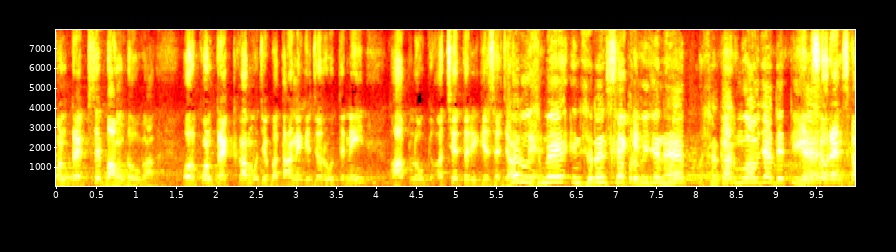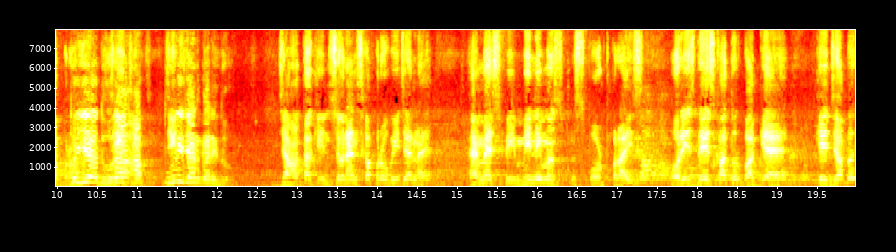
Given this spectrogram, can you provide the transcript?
कॉन्ट्रैक्ट से बाउंड होगा। और कॉन्ट्रैक्ट का मुझे बताने की ज़रूरत नहीं। आप लोग अच्छे तरीके से जानते हैं। उसमें इंश्योरेंस का प्रोविज़न है सरकार मुआवजा देती है। इंश्योरेंस का तो ये अधूरा जी, जी, आप पूरी जानकारी दो। जहाँ तक इंश्योरेंस का प्रोविज़न है एमएसपी मिनिमम स्पोर्ट प्राइस और इस देश का दुर्भाग्य है कि जब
